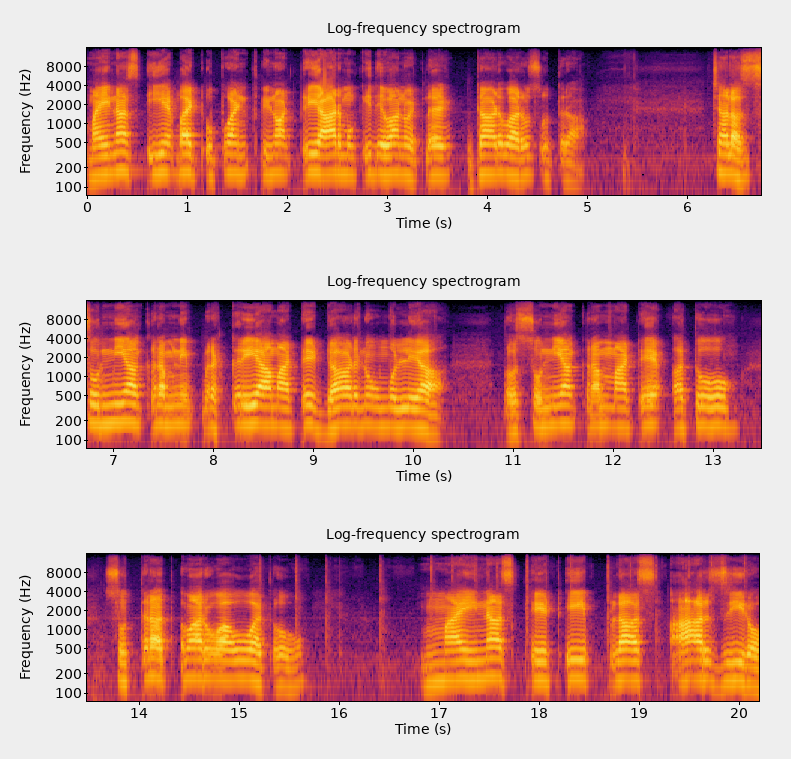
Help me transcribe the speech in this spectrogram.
Minus E by two point three naught three R મૂકી દેવાનું એટલે ઢાળવાળું સૂત્ર. ચલો શૂન્ય ક્રમની પ્રક્રિયા માટે ઢાળનું મૂલ્ય. તો શૂન્ય ક્રમ માટે હતું સૂત્ર તમારું આવું હતું. Minus K T plus R zero.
